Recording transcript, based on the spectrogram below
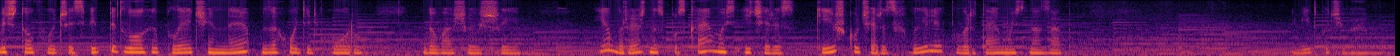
відштовхуючись від підлоги, плечі не заходять вгору до вашої шиї. І обережно спускаємось і через кішку, через хвилі повертаємось назад. Відпочиваємо.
